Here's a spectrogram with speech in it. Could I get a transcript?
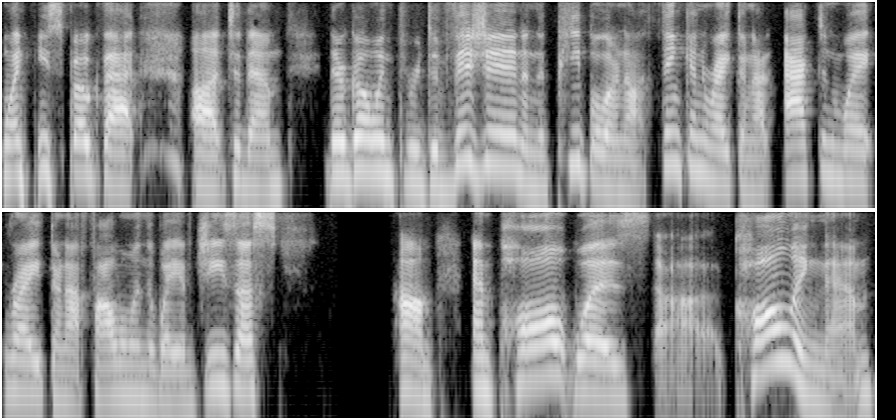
when he spoke that uh, to them. They're going through division, and the people are not thinking right. They're not acting right. They're not following the way of Jesus. Um, and Paul was uh, calling them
